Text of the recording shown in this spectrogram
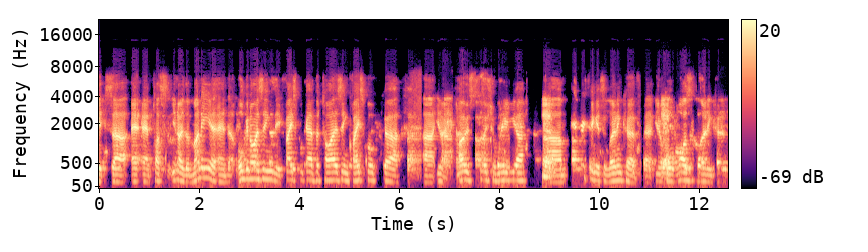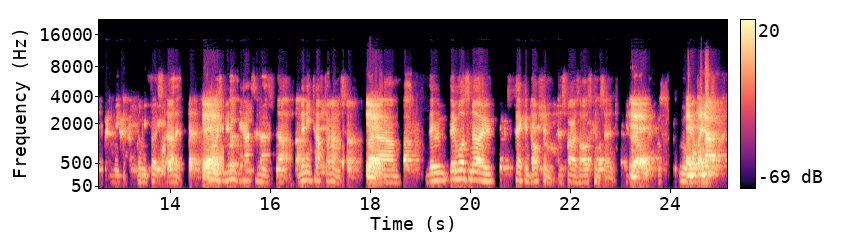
it's uh, and, and plus you know the money and uh, organising the Facebook advertising, Facebook, uh, uh, you know, posts, social media. yeah, Um, everything is a learning curve. Uh, you know, Yeah. or was a learning curve when we when we first started. There was many doubts and there was uh, many tough times. But yeah. um, there there was no second option as far as I was concerned. You know? Yeah, and, and I,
